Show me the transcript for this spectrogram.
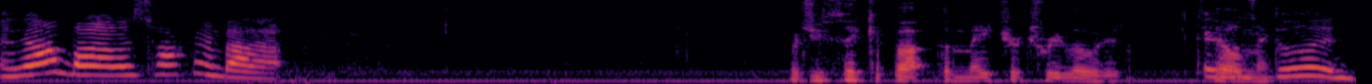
I know, but I was talking about it. What'd you think about the Matrix Reloaded? it. Tell it was me. good.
